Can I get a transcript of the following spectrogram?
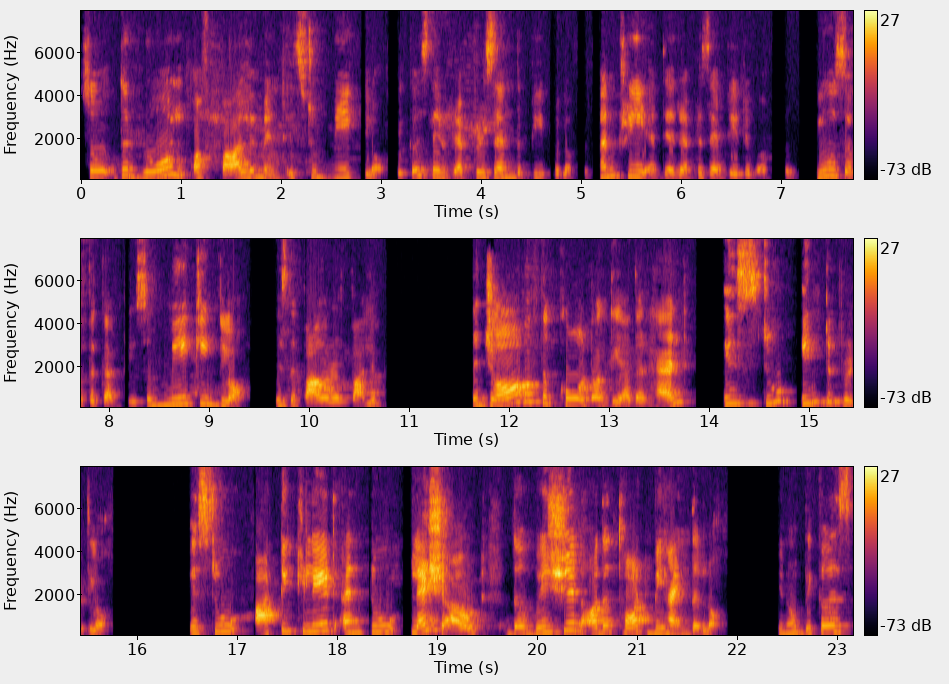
So the role of parliament is to make law because they represent the people of the country and they're representative of the views of the country. So making law is the power of parliament. The job of the court, on the other hand, is to interpret law, is to articulate and to flesh out the vision or the thought behind the law. You know, because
